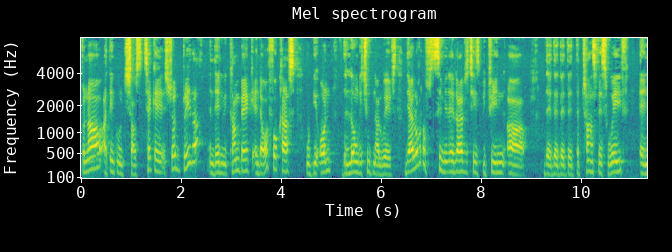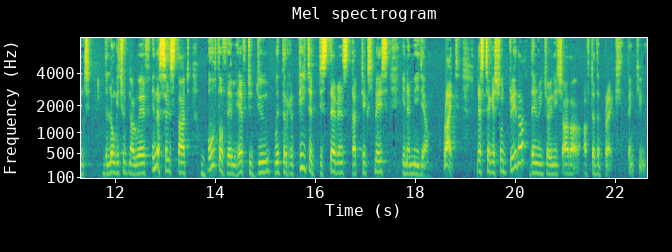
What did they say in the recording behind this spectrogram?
For now, I think we'll just take a short breather and then we come back and our focus will be on the longitudinal waves. There are a lot of similarities between uh, the, the, the, the transverse wave and the longitudinal wave in the sense that both of them have to do with the repeated disturbance that takes place in a medium. Right, let's take a short breather, then we join each other after the break. Thank you.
